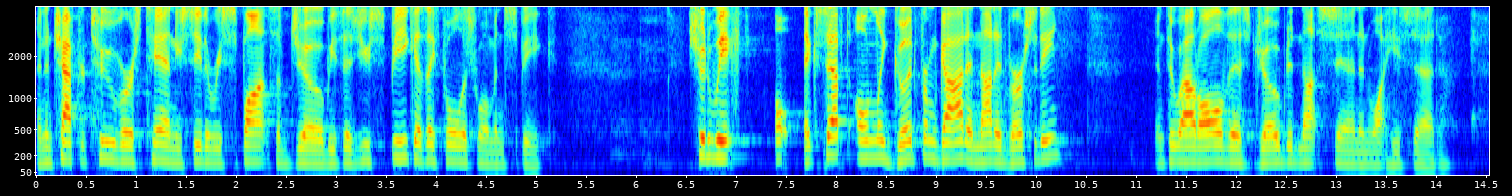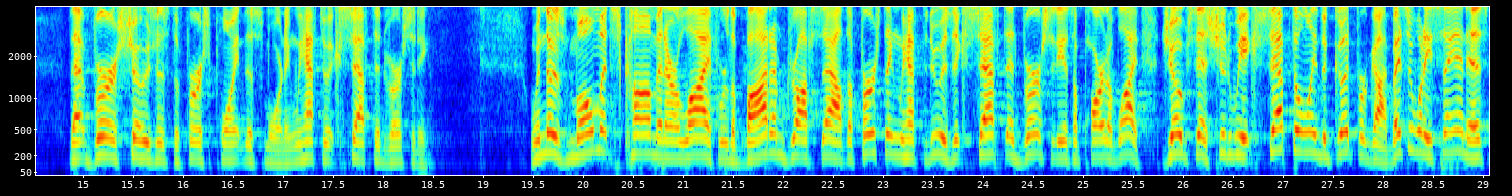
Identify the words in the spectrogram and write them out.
And in chapter 2, verse 10, you see the response of Job. He says, You speak as a foolish woman speak. Should we accept only good from God and not adversity? And throughout all this, Job did not sin in what he said. That verse shows us the first point this morning. We have to accept adversity. When those moments come in our life where the bottom drops out, the first thing we have to do is accept adversity as a part of life. Job says, Should we accept only the good for God? Basically, what he's saying is,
